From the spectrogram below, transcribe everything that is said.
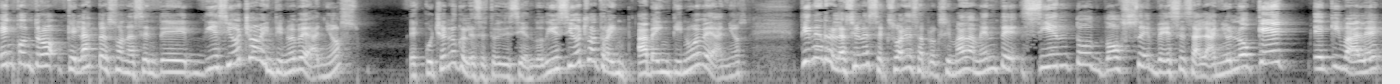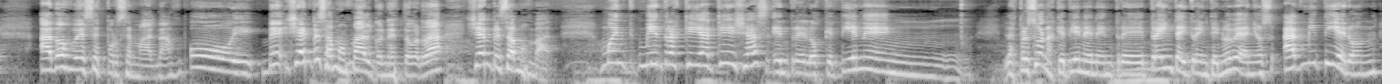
encontró que las personas entre 18 a 29 años, escuchen lo que les estoy diciendo, 18 a, a 29 años, tienen relaciones sexuales aproximadamente 112 veces al año, lo que equivale a dos veces por semana. Uy, ya empezamos mal con esto, ¿verdad? Ya empezamos mal. Mientras que aquellas entre los que tienen, las personas que tienen entre 30 y 39 años, admitieron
